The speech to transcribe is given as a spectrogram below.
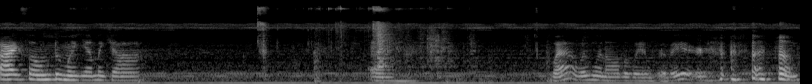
Alright, so I'm doing Yemaya. Um, wow, it went all the way over there.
